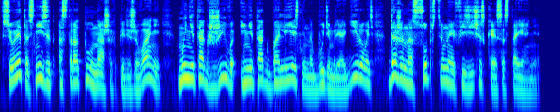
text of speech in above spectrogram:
Все это снизит остроту наших переживаний, мы не так живо и не так болезненно будем реагировать даже на собственное физическое состояние.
